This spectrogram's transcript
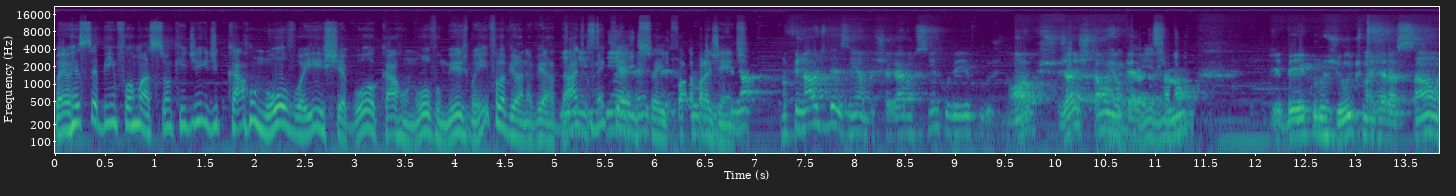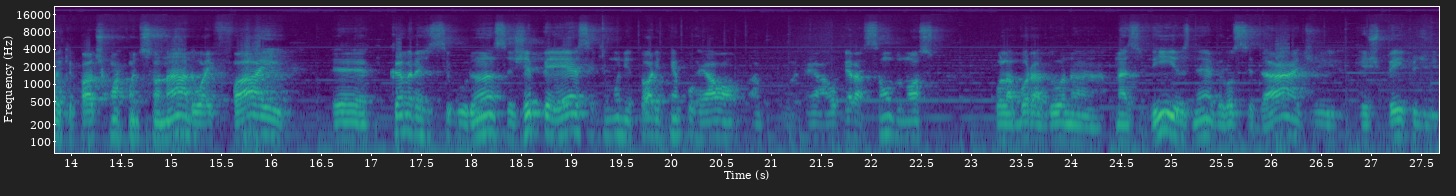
Bem, eu recebi informação aqui de, de carro novo aí, chegou carro novo mesmo aí, Flaviana, é verdade? Sim, Como é que é gente, isso aí? Fala pra no gente. Final, no final de dezembro chegaram cinco veículos novos, já estão ah, em operação de veículos de última geração, equipados com ar-condicionado, Wi-Fi, é, câmeras de segurança, GPS que monitora em tempo real a, a, a operação do nosso colaborador na, nas vias, né, velocidade, respeito de,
